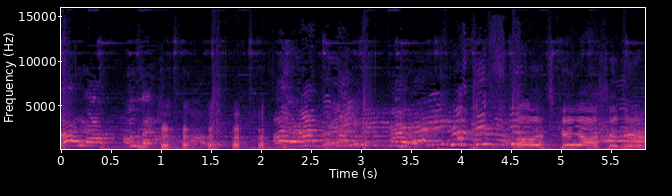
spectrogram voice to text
I have electric power. I have chaos in here.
